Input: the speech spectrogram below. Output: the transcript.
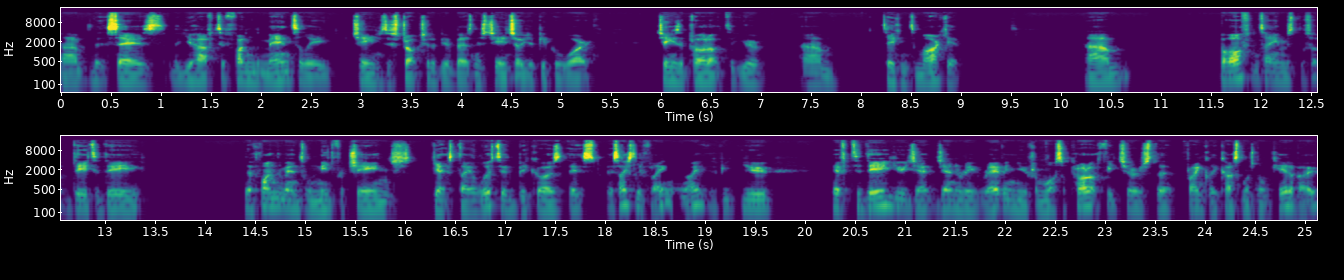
um, that says that you have to fundamentally change the structure of your business, change how your people work, change the product that you're um, taking to market. Um, but oftentimes, sort of day to day, the fundamental need for change gets diluted because it's it's actually frightening, right? If you, you if today you ge- generate revenue from lots of product features that frankly customers don't care about,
